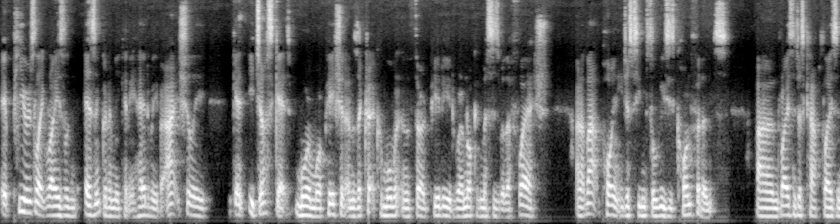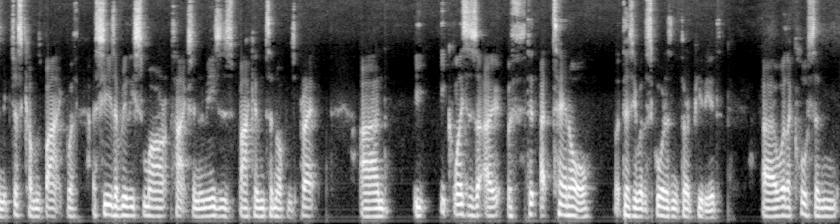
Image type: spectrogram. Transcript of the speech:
it appears like Reizlin isn't going to make any headway, but actually get, he just gets more and more patient, and there's a critical moment in the third period where Knockin misses with a flèche, and at that point he just seems to lose his confidence and Reizlin just capitalises and he just comes back with a series of really smart attacks and remises back into Knockin's prep. And he equalises it out with at 10 all, tells you where the score is in the third period, uh, with a close in,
